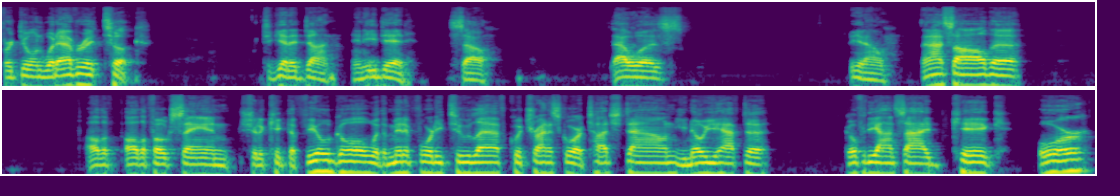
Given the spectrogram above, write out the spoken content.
for doing whatever it took to get it done. And he did. So that was, you know, and I saw all the all the all the folks saying should have kicked the field goal with a minute 42 left, quit trying to score a touchdown. You know you have to go for the onside kick, or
